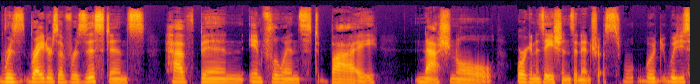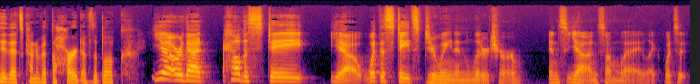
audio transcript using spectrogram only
res- writers of resistance have been influenced by national organizations and interests. Would would you say that's kind of at the heart of the book? Yeah, or that how the state, yeah, what the state's doing in literature, and yeah, in some way, like what's it,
